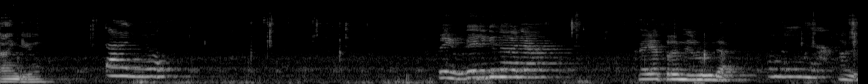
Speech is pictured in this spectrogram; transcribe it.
Thank you. ഇവിടെ ഇരിക്കുന്നവരാ? കൈ അത്ര നീളൂല. അതെ.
